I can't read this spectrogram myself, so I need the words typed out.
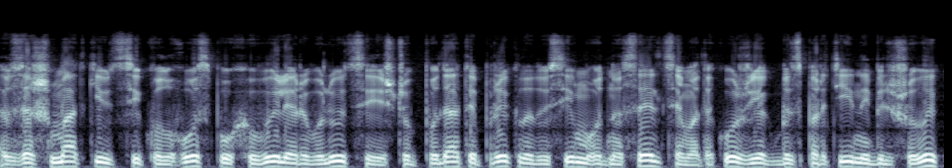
в Зашматківці колгоспу хвиля революції, щоб подати приклад усім односельцям, а також як безпартійний більшовик,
